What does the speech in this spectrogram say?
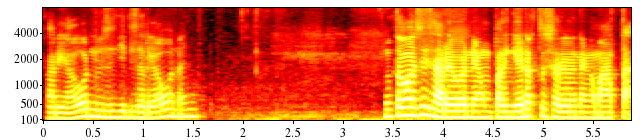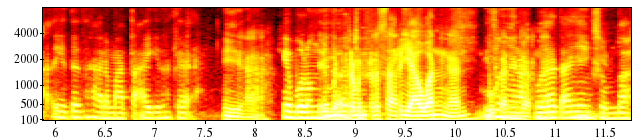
Sariawan bisa jadi sariawan aja. Lu tau gak sih sariawan yang paling enak tuh sariawan yang mata gitu, ada mata gitu kayak Iya. kayak bolong Ya gitu. bener-bener sariawan kan. itu Bukan enak karena banget aja yang sumpah.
